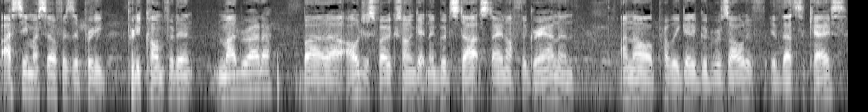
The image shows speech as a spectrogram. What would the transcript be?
I see myself as a pretty pretty confident mud rider, but uh, I'll just focus on getting a good start, staying off the ground, and I know I'll probably get a good result if, if that's the case.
